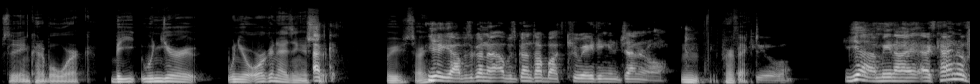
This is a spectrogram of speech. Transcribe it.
absolutely incredible work. But when you're when you're organizing a show, were you sorry? Yeah, yeah. I was gonna I was gonna talk about curating in general. Mm, perfect. You, yeah, I mean, I, I kind of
